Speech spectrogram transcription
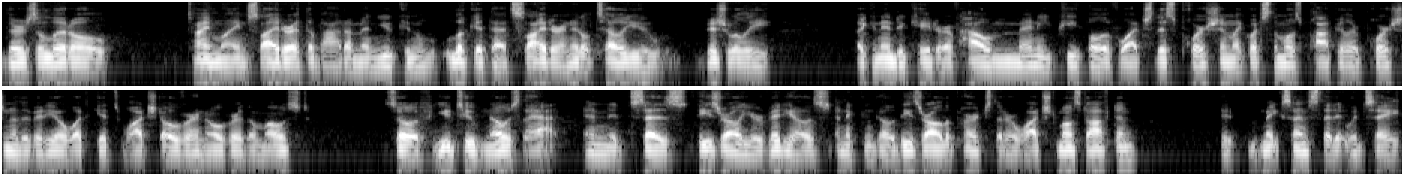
there's a little timeline slider at the bottom and you can look at that slider and it'll tell you visually like an indicator of how many people have watched this portion like what's the most popular portion of the video what gets watched over and over the most so if youtube knows that and it says these are all your videos and it can go these are all the parts that are watched most often. It makes sense that it would say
